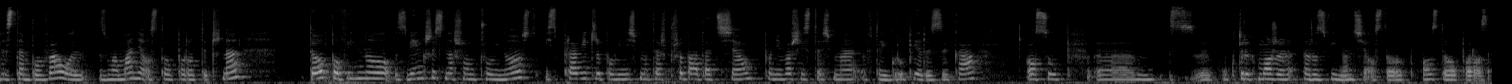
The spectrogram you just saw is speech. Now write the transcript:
występowały złamania osteoporotyczne, to powinno zwiększyć naszą czujność i sprawić, że powinniśmy też przebadać się, ponieważ jesteśmy w tej grupie ryzyka osób, u których może rozwinąć się osteoporoza.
